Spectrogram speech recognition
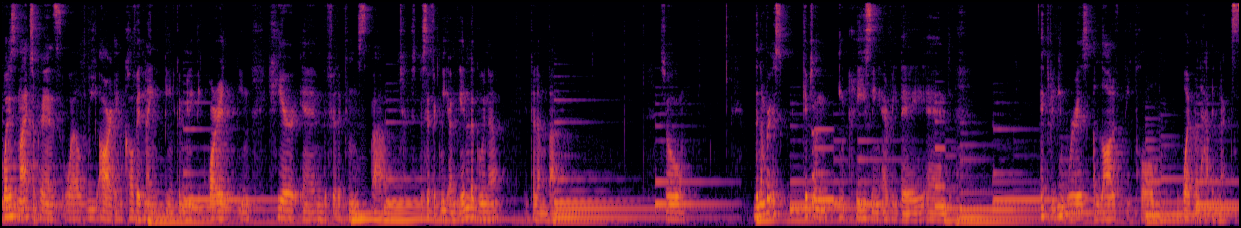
what is my experience while we are in COVID 19 community quarantine here in the Philippines. Um, specifically, I'm in Laguna, in Calamba. So, the number is keeps on increasing every day and it really worries a lot of people what will happen next.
